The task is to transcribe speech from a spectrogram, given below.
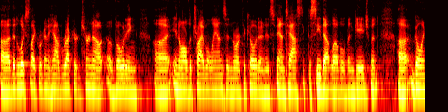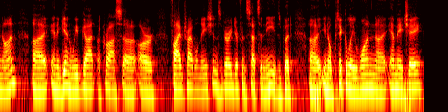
uh, that it looks like we're going to have record turnout of voting uh, in all the tribal lands in North Dakota, and it's fantastic to see that level of engagement uh, going on. Uh, and again, we've got across uh, our five tribal nations very different sets of needs, but uh, you know, particularly one MHA,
